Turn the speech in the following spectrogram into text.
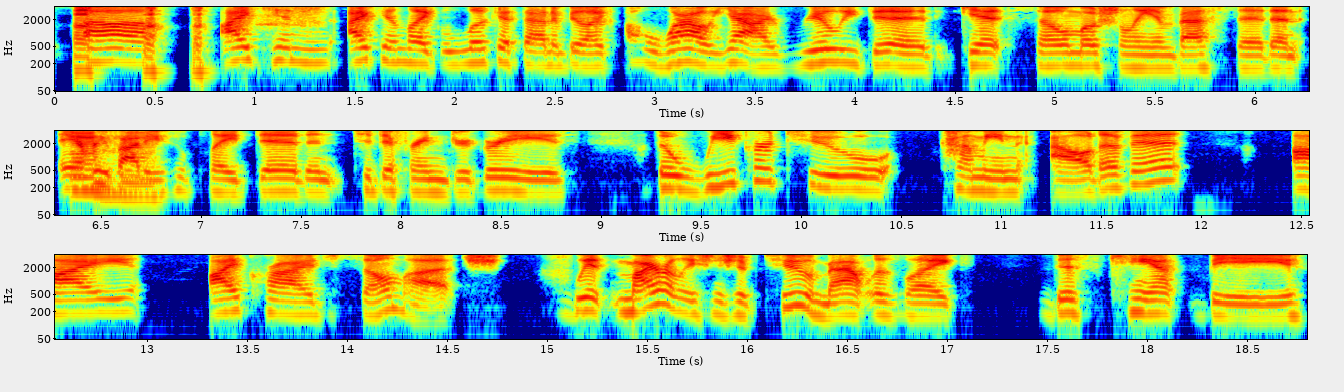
uh, I can I can like look at that and be like, oh wow, yeah, I really did get so emotionally invested, and everybody who played did, and to differing degrees. The week or two coming out of it, I I cried so much with my relationship too. Matt was like, this can't be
